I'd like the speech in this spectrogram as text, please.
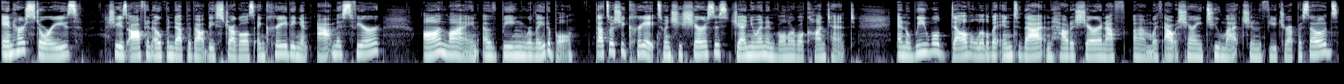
In her stories, she has often opened up about these struggles and creating an atmosphere online of being relatable. That's what she creates when she shares this genuine and vulnerable content. And we will delve a little bit into that and how to share enough um, without sharing too much in the future episodes.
